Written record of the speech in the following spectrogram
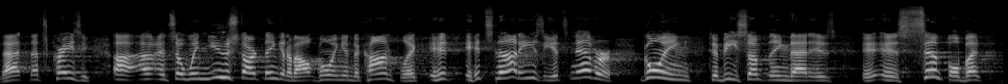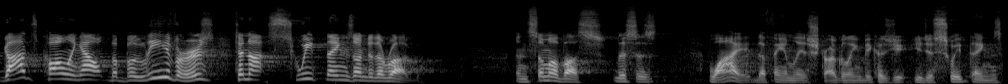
That, that's crazy. Uh, uh, and so when you start thinking about going into conflict, it, it's not easy. It's never going to be something that is, is simple, but God's calling out the believers to not sweep things under the rug. And some of us, this is why the family is struggling because you, you just sweep things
